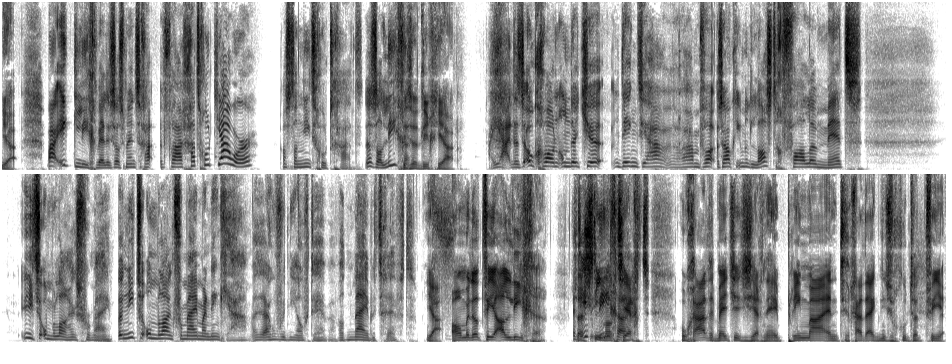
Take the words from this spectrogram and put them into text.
Ja, Maar ik lieg wel eens als mensen ga- vragen, gaat het goed? Ja hoor. Als het dan niet goed gaat. Dat is al liegen. is dat liegen? Ja. Maar ja, dat is ook gewoon omdat je denkt, ja, waarom zou ik iemand lastigvallen met iets onbelangrijks voor mij? Eh, niet onbelangrijk voor mij, maar denk, ja, daar hoeven we het niet over te hebben, wat mij betreft. Ja, oh, maar dat vind je al liegen. Het Zoals is iemand liegen. zegt, hoe gaat het met je? Die zegt, nee, prima. En het gaat eigenlijk niet zo goed. Dat, vind je,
